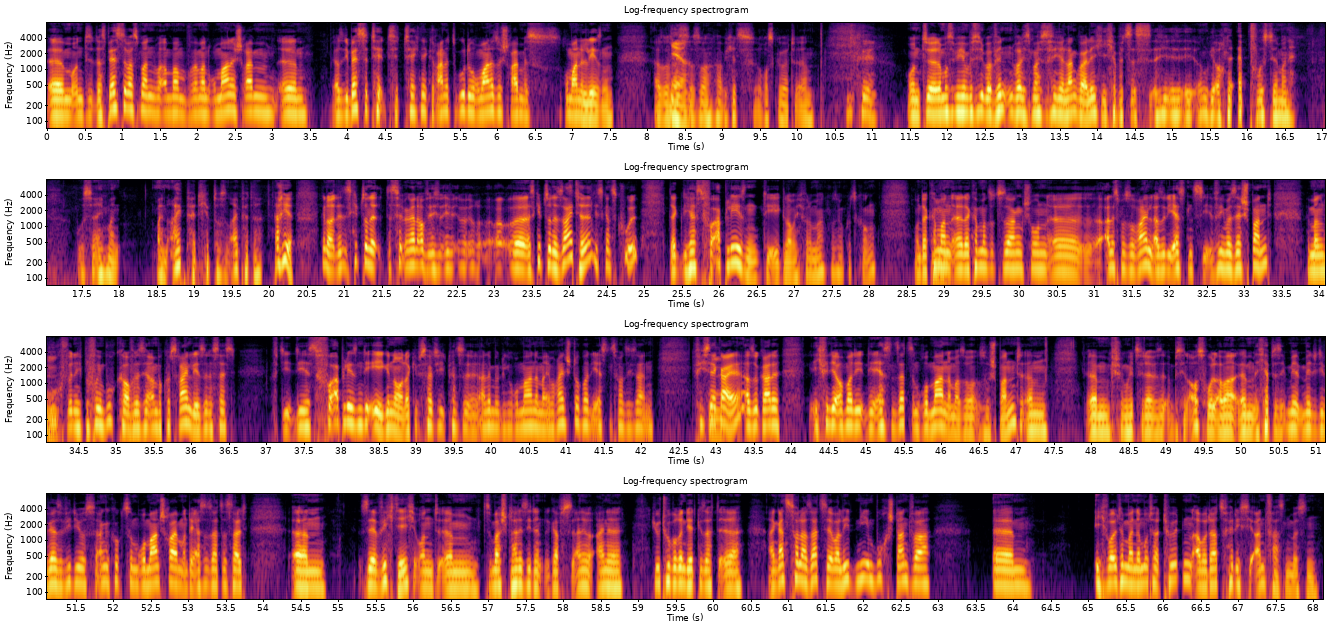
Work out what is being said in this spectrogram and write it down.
ähm, und das Beste, was man, wenn man Romane schreiben, ähm, also die beste Te Te Technik, gerade gute Romane zu schreiben, ist Romane lesen. Also Ja. das, das so, habe ich jetzt rausgehört. Ähm, okay. und äh, da muss ich mich ein bisschen überwinden, weil ich meistens finde ja langweilig. Ich habe jetzt das, äh, irgendwie auch eine App. Wo ist denn mein, wo ist denn eigentlich mein, mein iPad? Ich habe doch so ein iPad da. Ach hier, genau. das- Es gibt so eine, das fällt mir gerade auf. Ich, ich, äh, es gibt so eine Seite, die ist ganz cool. Da, die heißt vorablesen.de, glaube ich. Warte mal, muss ich mal kurz gucken. Und da kann man, äh, da kann man sozusagen schon äh, alles mal so rein. Also die ersten, finde ich mal sehr spannend, wenn man ein Buch, wenn ich bevor ich ein Buch kaufe, dass ich einfach kurz reinlese. Das heißt die, die ist vorablesen.de, genau. Da gibt's halt, die kannst du alle möglichen Romane mal eben reinschnuppern, die ersten 20 Seiten. Finde ich sehr geil. Also gerade, ich finde ja auch mal die, den ersten Satz im Roman immer so, so spannend. Ähm, ähm, schon jetzt wieder ein bisschen aushol, aber ähm, ich habe mir, mir diverse Videos angeguckt zum Romanschreiben und der erste Satz ist halt ähm, sehr wichtig und ähm, zum Beispiel hatte sie dann gab es eine eine YouTuberin, die hat gesagt, äh, ein ganz toller Satz, der aber nie im Buch stand, war ähm, ich wollte meine Mutter töten, aber dazu hätte ich sie anfassen müssen.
